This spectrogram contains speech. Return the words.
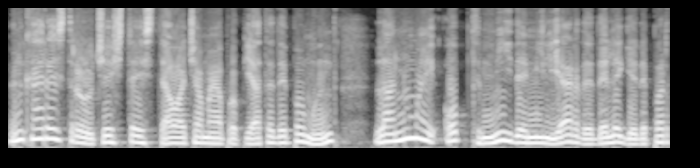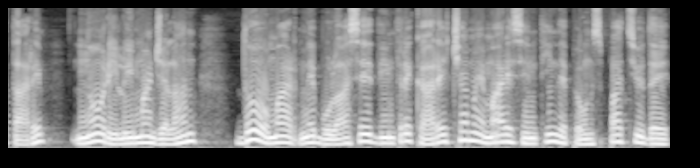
în care strălucește steaua cea mai apropiată de Pământ, la numai 8.000 de miliarde de leghe departare, norii lui Magellan, două mari nebuloase, dintre care cea mai mare se întinde pe un spațiu de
